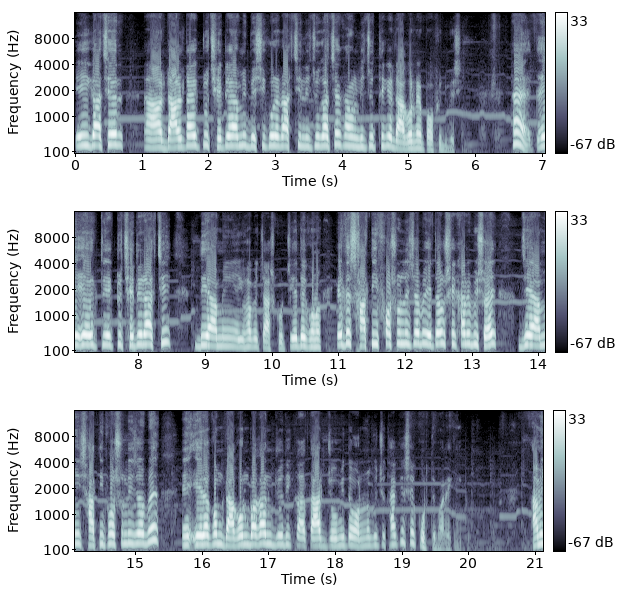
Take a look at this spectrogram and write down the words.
এই গাছের ডালটা একটু ছেটে আমি বেশি করে রাখছি লিচু গাছের কারণ লিচুর থেকে ড্রাগনের প্রফিট বেশি। হ্যাঁ একটু ছেটে রাখছি দিয়ে আমি এইভাবে চাষ করছি। এতে কোনো এতে সাথী ফসল হিসাবে এটাও শেখার বিষয় যে আমি সাথী ফসল হিসাবে এরকম ড্রাগন বাগান যদি তার জমিতে অন্য কিছু থাকে সে করতে পারে কিন্তু। আমি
